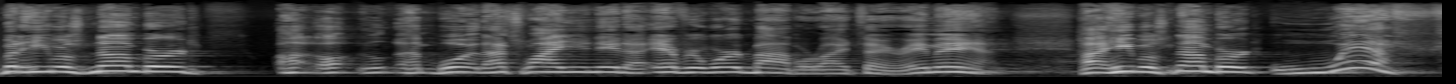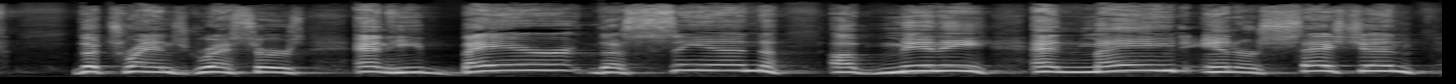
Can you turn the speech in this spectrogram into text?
but he was numbered. Uh, uh, boy, that's why you need a every word Bible right there. Amen. Uh, he was numbered with the transgressors, and he bare the sin of many and made intercession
